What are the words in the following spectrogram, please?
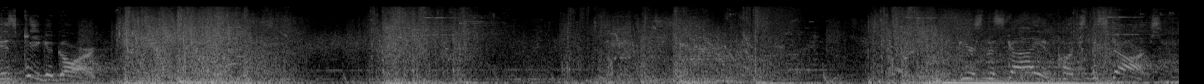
Courageous Giga Guard! Pierce the sky and punch the stars!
